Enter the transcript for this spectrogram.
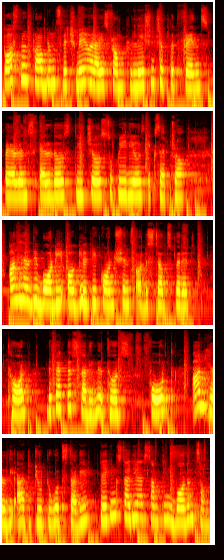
personal problems which may arise from relationship with friends, parents, elders, teachers, superiors, etc. Unhealthy body or guilty conscience or disturbed spirit. Third, defective study methods. Fourth, unhealthy attitude towards study, taking study as something burdensome,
